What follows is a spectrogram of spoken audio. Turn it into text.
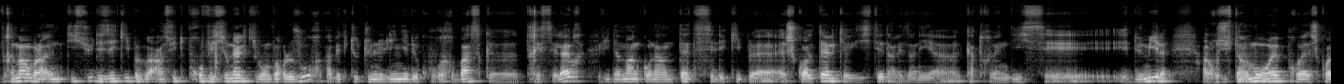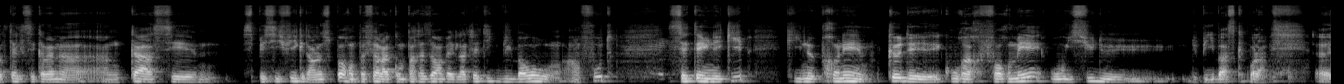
vraiment voilà, un tissu des équipes ensuite professionnelles qui vont voir le jour, avec toute une lignée de coureurs basques euh, très célèbres. Évidemment qu'on a en tête, c'est l'équipe Esqualtel qui a existé dans les années 90 et, 2000. Alors juste un mot, hein, pour Esqualtel, c'est quand même un, cas assez spécifique dans le sport. On peut faire la comparaison avec l'Athletic Bilbao en foot. C'était une équipe qui ne prenait que des coureurs formés ou issus du, du Pays Basque. Voilà. Euh,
